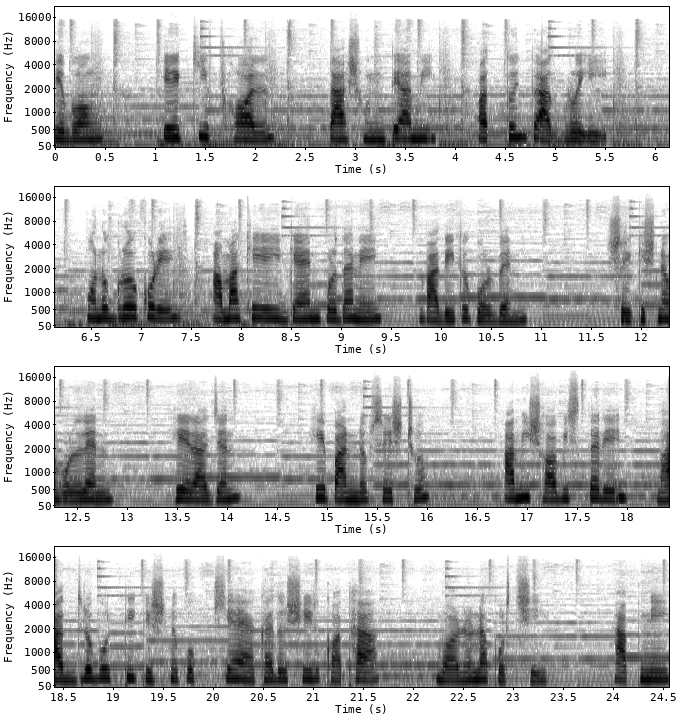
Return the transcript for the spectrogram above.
এবং এর কি ফল তা শুনতে আমি অত্যন্ত আগ্রহী। অনুগ্রহ করে আমাকে এই জ্ঞান প্রদানে বাধিত করবেন। শ্রীকৃষ্ণ বললেন, হে রাজন হে পাণ্ডব শ্রেষ্ঠ, আমি সবিস্তারে ভাদ্রবর্তী কৃষ্ণপক্ষিয়া একাদশীর কথা বর্ণনা করছি। আপনি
